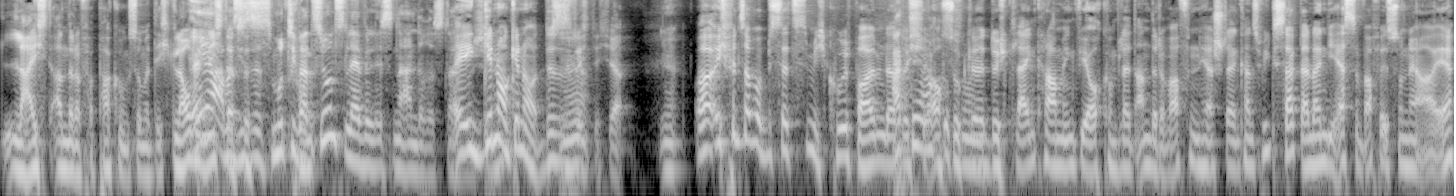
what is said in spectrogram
leicht anderer Verpackung. Somit ich glaube Ja, ja, nicht, aber dass dieses es Motivationslevel ist ein anderes. Dadurch, genau, ne? genau, das ist Ja. richtig, ja. Ja. Aber ich finde es aber bis jetzt ziemlich cool, vor allem dadurch auch auch so äh, durch Kleinkram irgendwie auch komplett andere Waffen herstellen kannst. Wie gesagt, allein die erste Waffe ist so eine AR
